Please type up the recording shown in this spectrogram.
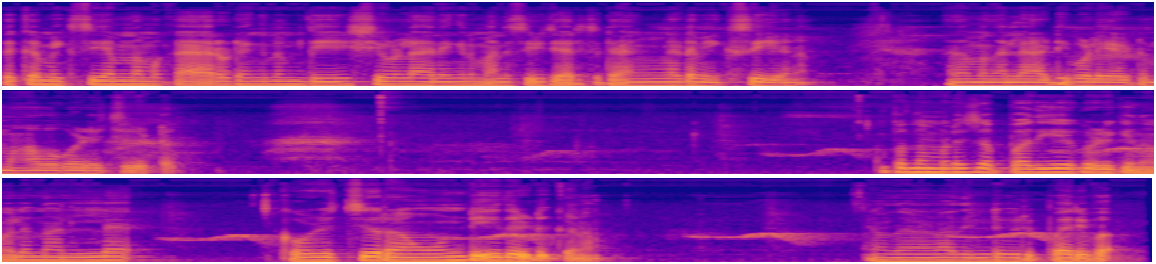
ഇതൊക്കെ മിക്സ് ചെയ്യുമ്പോൾ നമുക്ക് ആരോടെങ്കിലും ദേഷ്യമുള്ള ആരെങ്കിലും മനസ്സ് വിചാരിച്ചിട്ട് അങ്ങോട്ട് മിക്സ് ചെയ്യണം. നമ്മൾ നല്ല അടിപൊളിയായിട്ട് മാവ് കുഴച്ച് കിട്ടും. അപ്പോൾ നമ്മൾ ചപ്പാത്തിയെ കുഴയ്ക്കുന്ന പോലെ നല്ല കുഴച്ച് റൗണ്ട് ചെയ്തെടുക്കണം. അതാണ് അതിന്റെ ഒരു പരുവം.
